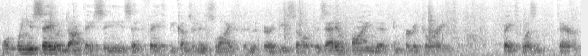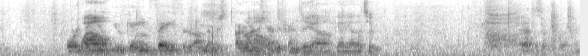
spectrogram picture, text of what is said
when you say when Dante sees that faith becomes in his life in the Paradiso, is that implying that in purgatory, faith wasn't there? Or that Wow. you, you gain faith, or I'm, I'm just, I don't Wow. understand the transition. Yeah, yeah, yeah. That's a. That's a simple question.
